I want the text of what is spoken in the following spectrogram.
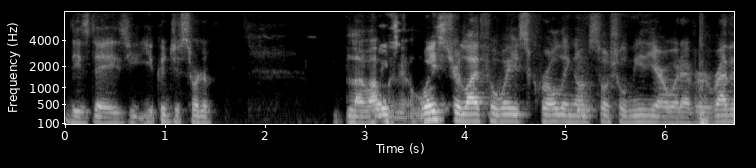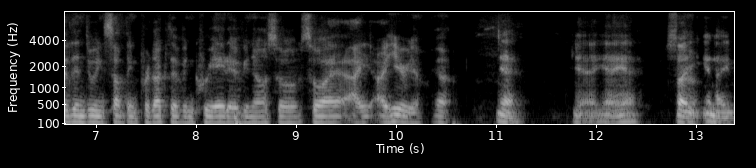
these days. You, you could just sort of blow up waste, waste your life away scrolling on social media or whatever rather than doing something productive and creative you know? So so i i, I hear you. Yeah. Yeah. Yeah yeah yeah. So yeah. you know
